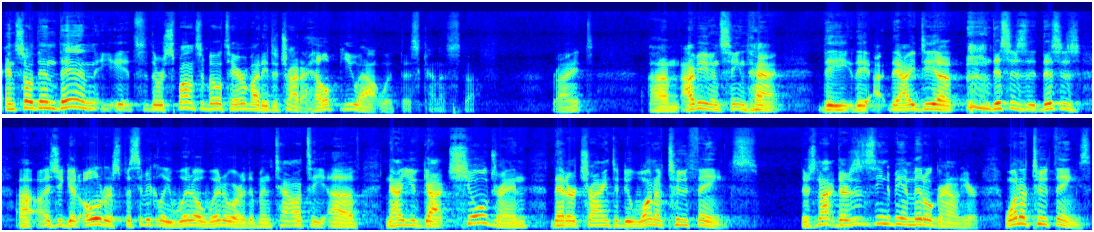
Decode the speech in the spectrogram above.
and so then, then it's the responsibility of everybody to try to help you out with this kind of stuff, right? Um, I've even seen that the, the, the idea this is, this is uh, as you get older, specifically widow, widower, the mentality of now you've got children that are trying to do one of two things. There's not, there doesn't seem to be a middle ground here. One of two things.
